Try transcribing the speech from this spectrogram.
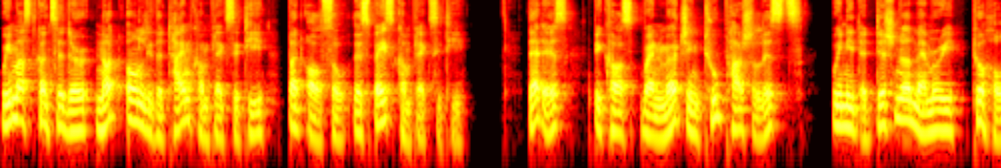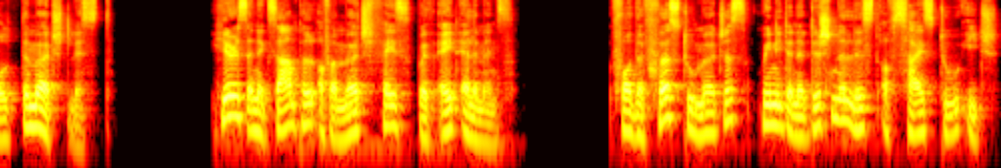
we must consider not only the time complexity, but also the space complexity. That is, because when merging two partial lists, we need additional memory to hold the merged list. Here is an example of a merge phase with 8 elements. For the first two merges, we need an additional list of size 2 each.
